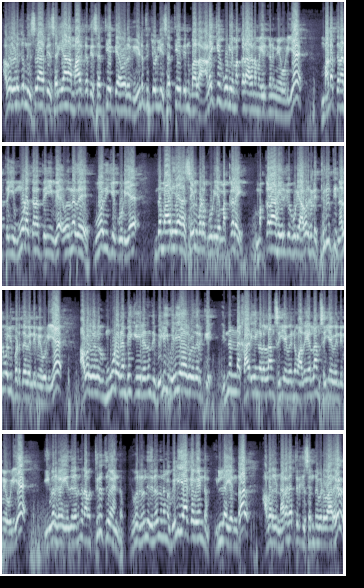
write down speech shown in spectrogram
அவர்களுக்கு இந்த இஸ்லாத்தை சரியான மார்க்கத்தை சத்தியத்தை அவர்களுக்கு எடுத்து சொல்லி சத்தியத்தின் பால அழைக்கக்கூடிய மக்களாக நம்ம இருக்கணுமே ஒழிய மடத்தனத்தையும் மூடத்தனத்தையும் வே- என்னது போதிக்கக்கூடிய இந்த மாதிரியாக செயல்படக்கூடிய மக்களை மக்களாக இருக்கக்கூடிய அவர்களை திருத்தி நல்வழிப்படுத்த வேண்டுமே ஒழிய அவர்களுக்கு மூட நம்பிக்கையிலிருந்து வெளி வெளியேறுவதற்கு என்னென்ன காரியங்கள் எல்லாம் செய்ய வேண்டும் அதையெல்லாம் செய்ய வேண்டுமே ஒழிய இவர்களை இதிலிருந்து நம்ம திருத்த வேண்டும். இவர்களிருந்து இதிலிருந்து நம்ம வெளியாக்க வேண்டும். இல்லை என்றால் அவர்கள் நரகத்திற்கு சென்று விடுவார்கள்.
